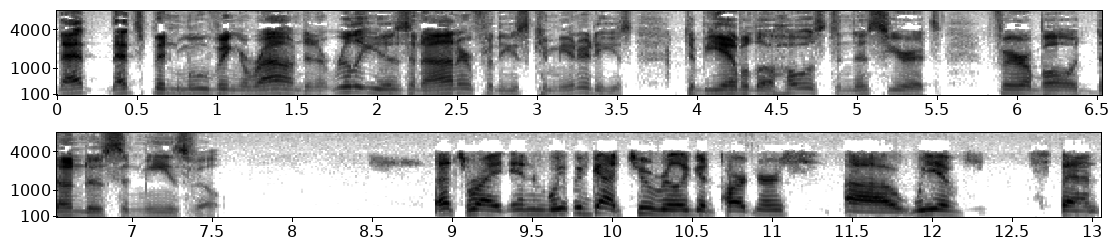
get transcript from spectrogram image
that that's been moving around, and it really is an honor for these communities to be able to host. And this year it's Faribault, Dundas, and Miesville. That's right, and we, have got two really good partners. Uh, we have spent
